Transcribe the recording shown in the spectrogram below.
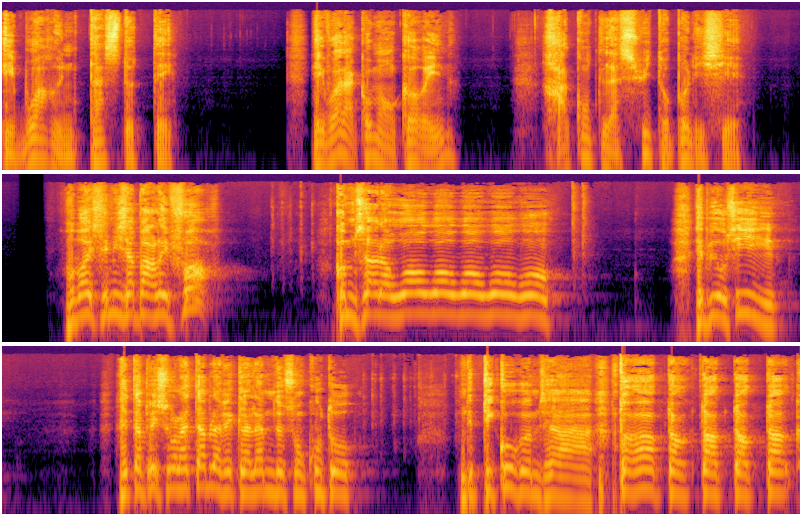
et boire une tasse de thé. Et voilà comment Corinne raconte la suite aux policiers. Oh bah, il s'est mis à parler fort. Comme ça, là, wow, wow, wow, wow, wow. Et puis aussi, elle tapait sur la table avec la lame de son couteau. Des petits coups comme ça. Toc, toc, toc, toc, toc.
